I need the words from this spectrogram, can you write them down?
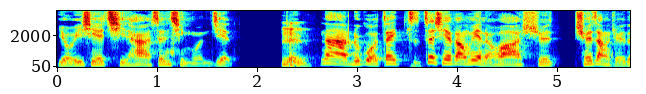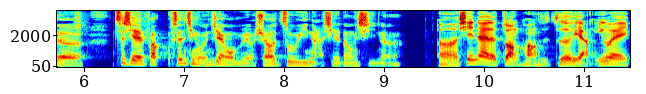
有一些其他的申请文件。对，嗯、那如果在这这些方面的话，学学长觉得这些方申请文件，我们有需要注意哪些东西呢？呃，现在的状况是这样，因为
